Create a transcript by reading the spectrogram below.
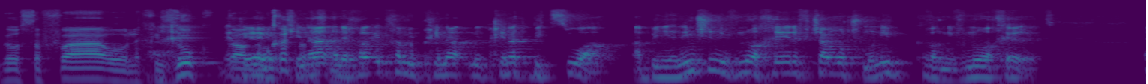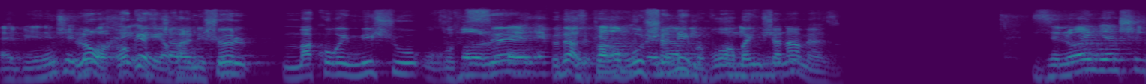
והוספה, או לחיזוק. תראה, מבחינה, אני יכול להגיד לך מבחינת, מבחינת ביצוע, הבניינים שנבנו אחרי 1980 כבר נבנו אחרת. הבניינים שנבנו לא, אחרי... לא, אוקיי, אבל אני שואל, מה קורה אם מישהו רוצה, אתה יודע, זה כבר עברו שנים, עברו 40 שנה מאז. זה לא העניין של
